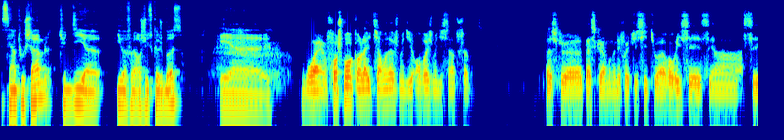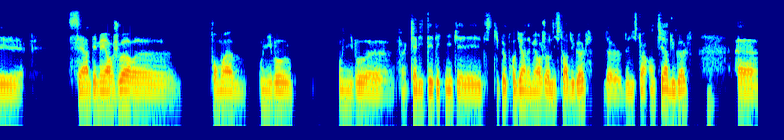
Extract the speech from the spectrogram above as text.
c'est intouchable, tu te dis, euh, il va falloir juste que je bosse. Et Ouais, franchement, quand là il tire mon œuf, je me dis, en vrai, je me dis c'est intouchable. Parce que, parce qu'à un moment donné, il faut être lucide, tu vois. Rory, c'est, un, c'est, un des meilleurs joueurs, pour moi, au niveau, au niveau, euh, qualité technique et ce qu'il peut produire, un des meilleurs joueurs de l'histoire du golf, de, l'histoire entière du golf. Euh,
